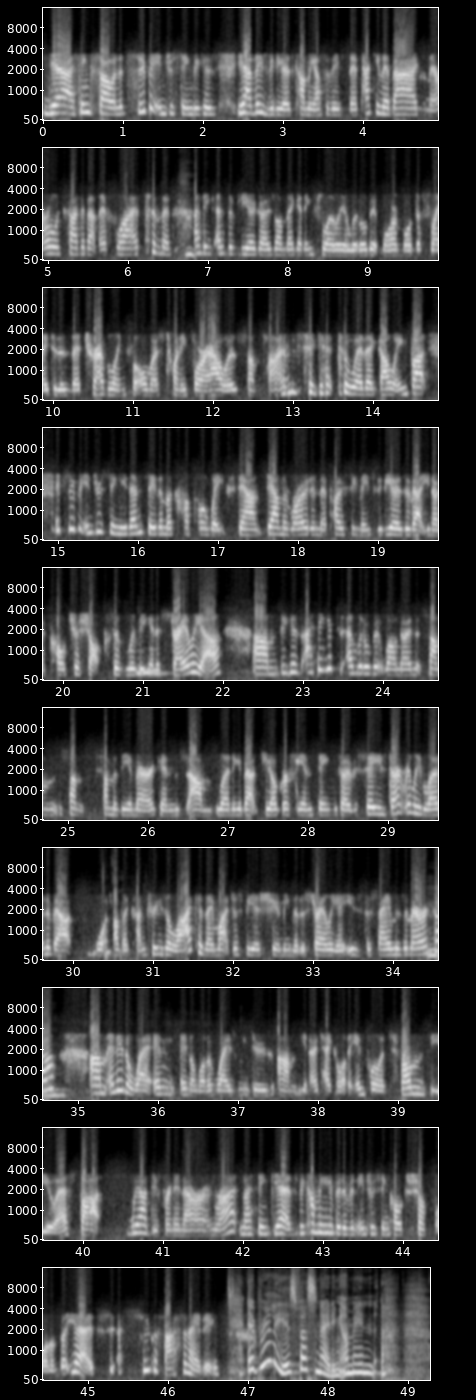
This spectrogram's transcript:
Yeah, I think so. And it's super interesting because you have these videos coming up of this. They're packing their bags and they're all excited about their flights. And then I think as the video goes on, they're getting slowly a little bit more and more deflated as they're traveling for almost 24 hours sometimes to get to where they're going. But it's super interesting. You then see them a couple of weeks down down the road and they're posting these videos about, you know, culture shocks of living in Australia. Um, because I think it's a little bit well known that some, some, some of the Americans um, learning about geography and things overseas don't really learn about what other countries are like, and they might just be assuming that Australia is the same as America. Um, and in a way, in, in a lot of ways, we do, um, you know, take a lot of influence from the US, but we are different in our own right. And I think, yeah, it's becoming a bit of an interesting culture shock for them. But yeah, it's super fascinating. It really is fascinating. I mean,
